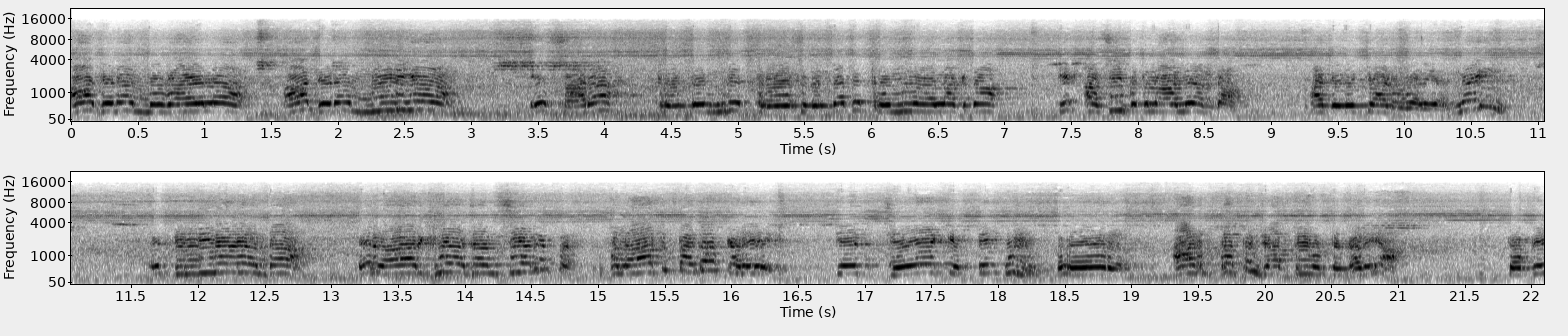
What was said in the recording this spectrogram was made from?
ਆ ਜਿਹੜਾ ਮੋਬਾਈਲ ਆ ਆ ਜਿਹੜਾ ਮੀਡੀਆ, ਇਹ ਸਾਰਾ ਤੁਹਾਡੇ ਮੂਹਰੇ ਫਰੋਸ ਦਿੰਦਾ ਤੇ ਤੁਹਾਨੂੰ ਐ ਲੱਗਦਾ ਕਿ ਅਸੀਂ ਬਦਲਾ ਲਿਆਂਦਾ। ਆ ਜਿਹੜੇ ਝਾੜੂ ਵਾਲੇ ਆ। ਨਹੀਂ, ਇਹ ਦਿੱਲੀ ਨੇ ਲਿਆਂਦਾ। ਇਹ ਰਾਜਕੀಯ ਏਜੰਸੀਆਂ ਨੇ ਪ- ਹਾਲਾਤ ਪੈਦਾ ਕਰੇ ਕਿ ਜੇ ਕਿਤੇ ਕੋਈ ਹੋਰ ਅਰਬ ਪੰਜਾਬੀ ਉੱਠ ਖੜਿਆ ਕਿਉਂਕਿ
